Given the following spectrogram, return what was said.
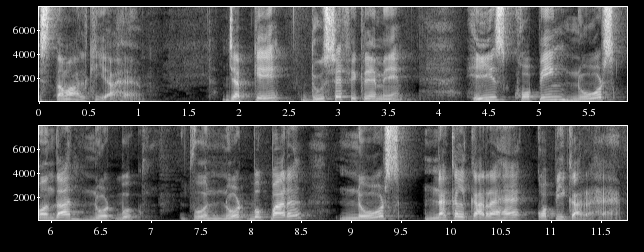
इस्तेमाल किया है। जबकि दूसरे फिक्रे में he is copying notes on the notebook वो नोटबुक पर नोट्स नकल कर रहा है कॉपी कर रहा है।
